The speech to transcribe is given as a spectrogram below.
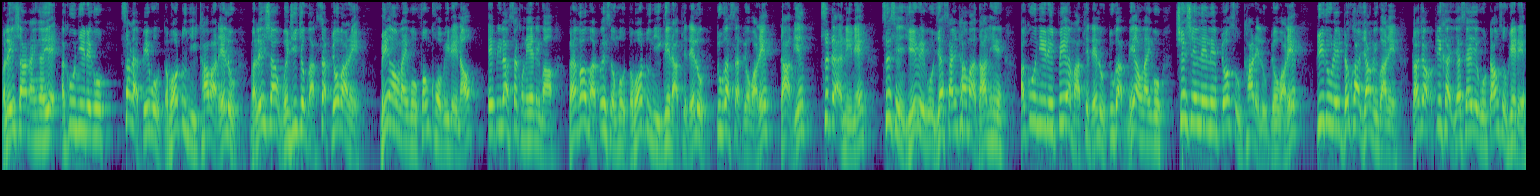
မလေးရှားနိုင်ငံရဲ့အကူအညီတွေကိုဆက်လက်ပေးဖို့သဘောတူညီထားပါတယ်လို့မလေးရှားဝန်ကြီးချုပ်ကဆက်ပြောပါတယ်မင်းအွန်လိုင်းကိုဖုန်းခေါ်ပြီးတဲ့နောက် အေပီလာ18ရက်နေ့မှာဘန်ကောက်မှာတွေ့ဆုံဖို့သဘောတူညီခဲ့တာဖြစ်တယ်လို့သူကဆက်ပြောပါတယ်။ဒါအပြင်စစ်တပ်အနေနဲ့စစ်စင်ရေးတွေကိုရပ်ဆိုင်းထားမှဒါလျှင်အကူအညီတွေပေးရမှာဖြစ်တယ်လို့သူကမင်းအွန်လိုင်းကိုရှင်းရှင်းလင်းလင်းပြောဆိုထားတယ်လို့ပြောပါတယ်။ပြည်သူတွေဒုက္ခရောက်နေပါတယ်။ဒါကြောင့်အပြစ်ခတ်ရက်စဲရေးကိုတောင်းဆိုခဲ့တယ်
